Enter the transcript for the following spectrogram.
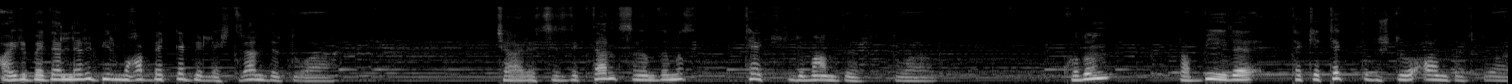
Ayrı bedenleri bir muhabbette birleştirendir dua. Çaresizlikten sığındığımız tek limandır dua. Kulun Rabbi ile teke tek buluştuğu andır dua.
